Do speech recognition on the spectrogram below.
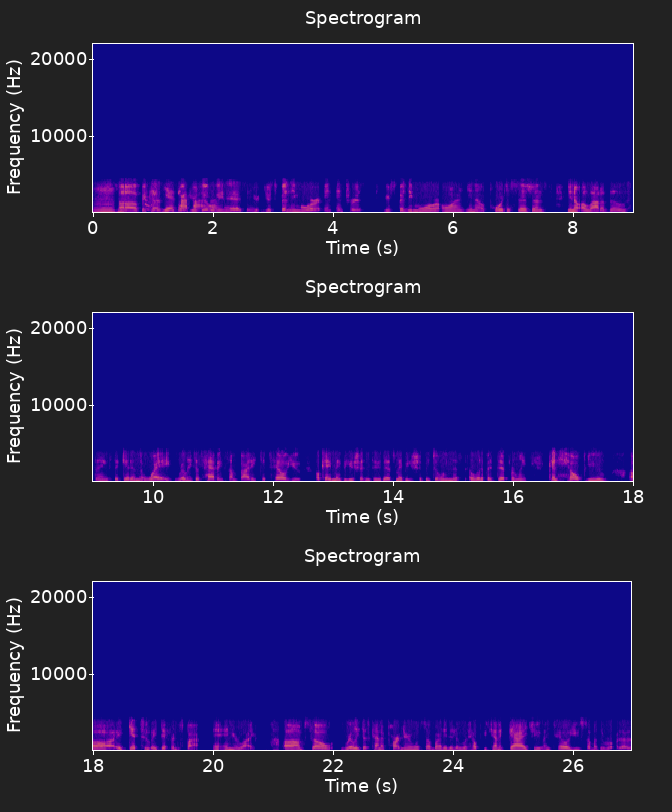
mm-hmm. uh, because yeah, what you're doing is you're, you're spending more in interest. You're spending more on, you know, poor decisions. You know, a lot of those things that get in the way. Really, just having somebody to tell you, okay, maybe you shouldn't do this. Maybe you should be doing this a little bit differently, can help you uh, get to a different spot in, in your life. Um, so really, just kind of partnering with somebody that will help you kind of guide you and tell you some of the uh,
